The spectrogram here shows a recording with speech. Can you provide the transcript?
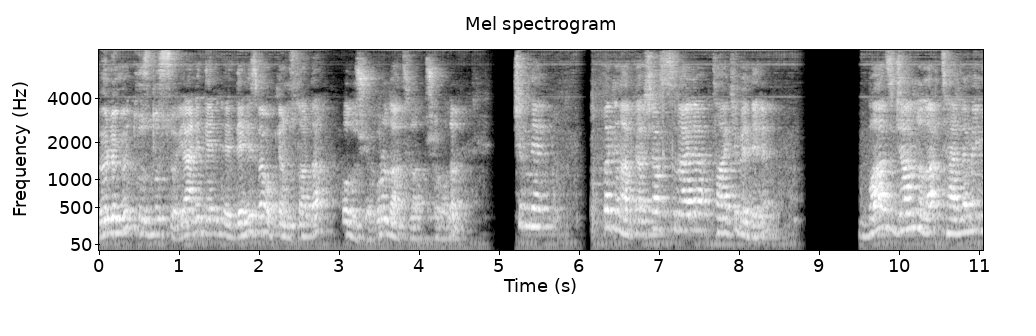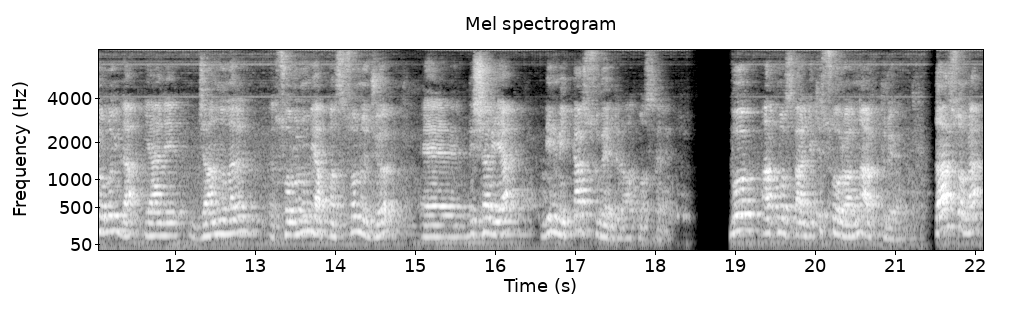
bölümü tuzlu su. Yani e, deniz ve okyanuslarda oluşuyor. Bunu da hatırlatmış olalım. Şimdi bakın arkadaşlar sırayla takip edelim. Bazı canlılar terleme yoluyla yani canlıların e, solunum yapması sonucu e, dışarıya bir miktar su verilir atmosfere. Bu atmosferdeki su oranını arttırıyor. Daha sonra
